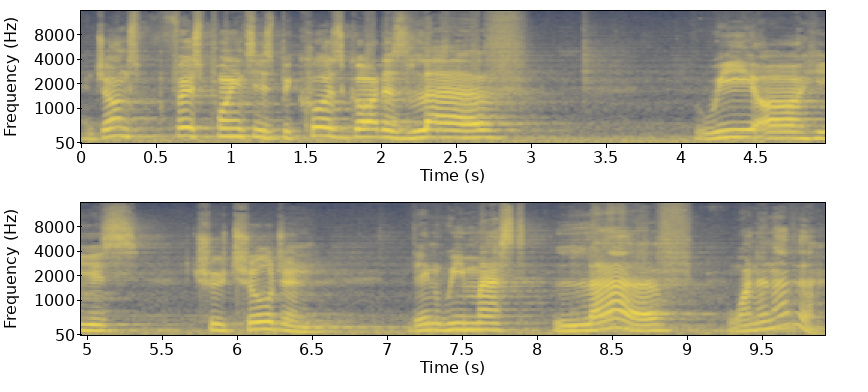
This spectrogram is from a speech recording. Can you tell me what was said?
And John's first point is because God is love, we are His true children, then we must love one another.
